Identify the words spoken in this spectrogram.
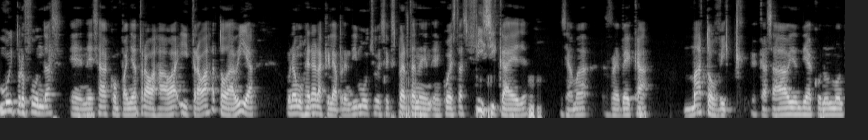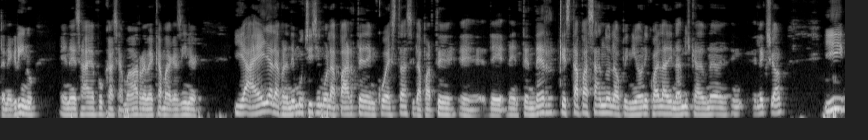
muy profundas. En esa compañía trabajaba y trabaja todavía una mujer a la que le aprendí mucho, es experta en, encuestas física ella, se llama Rebeca Matovic, casada hoy en día con un montenegrino, en esa época se llamaba Rebeca Magaziner, y a ella le aprendí muchísimo la parte de encuestas y la parte eh, de, de, entender qué está pasando en la opinión y cuál es la dinámica de una elección, y,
